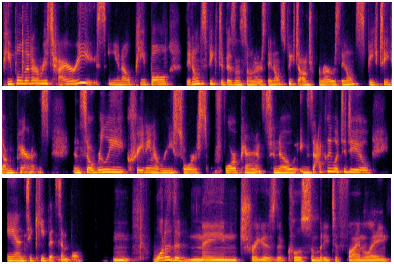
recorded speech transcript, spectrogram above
people that are retirees you know people they don't speak to business owners they don't speak to entrepreneurs they don't speak to young parents. And so really creating a resource for parents to know exactly what to do and to keep it simple. Mm. what are the main triggers that cause somebody to finally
